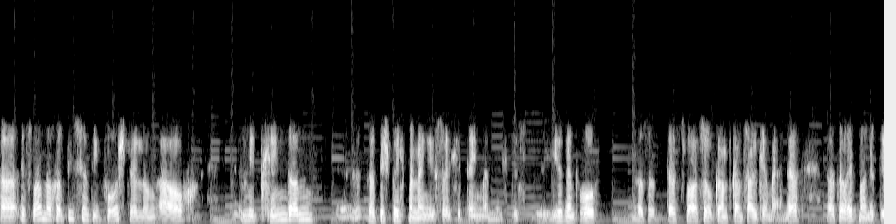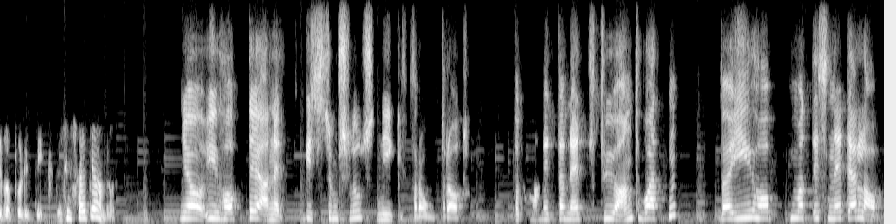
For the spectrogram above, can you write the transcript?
äh, es war noch ein bisschen die Vorstellung auch, mit Kindern, da bespricht man eigentlich solche Themen nicht. Das, irgendwo also das war so ganz, ganz allgemein. Ja. Äh, da redet man nicht über Politik. Das ist heute anders. Ja, ich hab die auch nicht bis zum Schluss nie gefragt traut. Da kann ich da nicht viel antworten, weil ich hab mir das nicht erlaubt.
